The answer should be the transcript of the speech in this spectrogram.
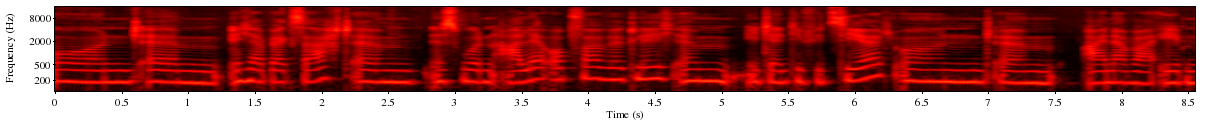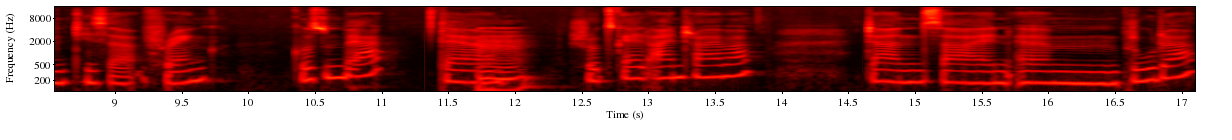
Und ähm, ich habe ja gesagt, ähm, es wurden alle Opfer wirklich ähm, identifiziert und ähm, einer war eben dieser Frank Gussenberg, der Schutzgeldeintreiber. Dann sein ähm, Bruder,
